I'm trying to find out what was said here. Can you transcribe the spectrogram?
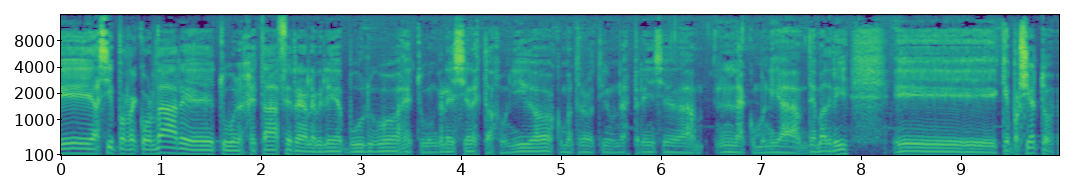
Eh, así por recordar, eh, estuvo en Getafe, Real Avilés, Burgos, estuvo en Grecia, en Estados Unidos, como entrenador tiene una experiencia en la comunidad de Madrid, eh, que por cierto,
